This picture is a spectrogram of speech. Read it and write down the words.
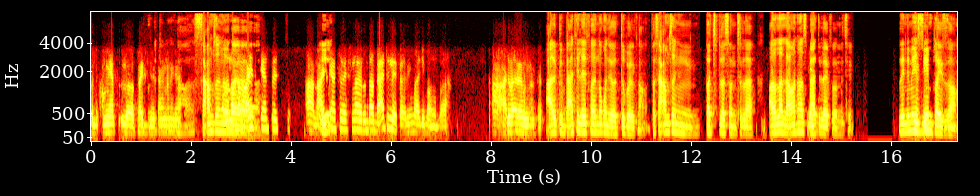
கொஞ்சம் கம்மியா ப்ரைஸ் பண்ணிருக்காங்கன்னு நினைக்கிறேன். சாம்சங்கோட நாய்ஸ் கேன்சலேஷன் ஆ நாய்ஸ் கேன்சலேஷன்லாம் இருந்தா பேட்டரி லைஃப் அதிகமா அடிப்பாங்கப்பா. ஆஹ், அது வேற அதுக்கு பேட்டரி லைஃப் இன்னும் கொஞ்சம் எடுத்து போயிருக்கலாம். இப்போ சாம்சங் பட்ச் பிளஸ் வந்துச்சுல்ல அதெல்லாம் லெவன் ஹவர்ஸ் பேட்டரி லைஃப் இருந்துச்சு ரெண்டுமே சேம் பிரைஸ் தான்.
